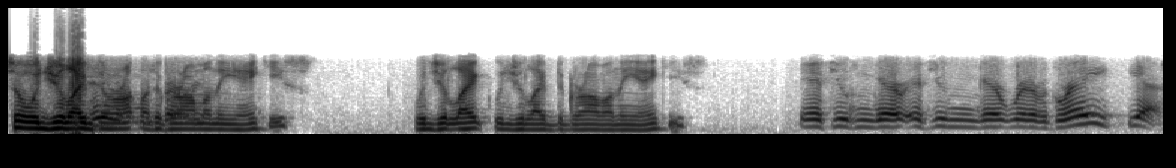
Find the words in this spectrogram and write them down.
So would you like Degrom, Degrom on the Yankees? Would you like Would you like Degrom on the Yankees? If you can get if you can get rid of Gray, yes.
